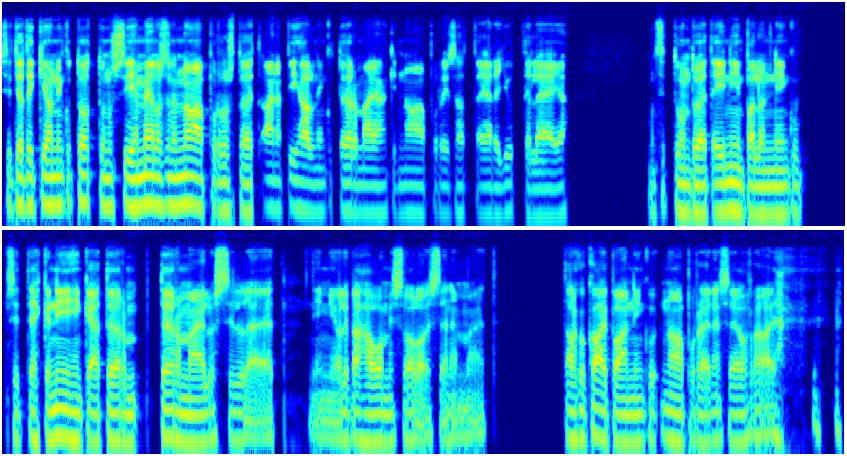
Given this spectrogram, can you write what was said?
sitten jotenkin on niin kuin tottunut siihen. Meillä on sellainen naapurusto, että aina pihalla niin kuin törmää johonkin naapuriin, saattaa jäädä juttelee. Ja, mutta sitten tuntuu, että ei niin paljon niin kuin, sitten ehkä niihinkään tör, törmäily silleen, että jengi oli vähän omissa oloissa enemmän. Että, että alkoi kaipaa niin kuin naapureiden seuraa ja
